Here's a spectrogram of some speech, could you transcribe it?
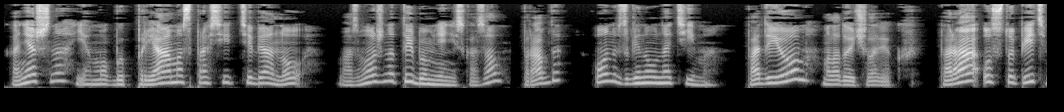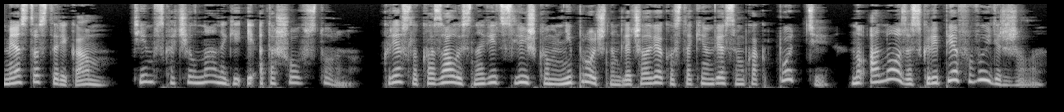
Конечно, я мог бы прямо спросить тебя, но, возможно, ты бы мне не сказал, правда? Он взглянул на Тима. Подъем, молодой человек. Пора уступить место старикам. Тим вскочил на ноги и отошел в сторону. Кресло казалось на вид слишком непрочным для человека с таким весом, как Потти, но оно, заскрипев, выдержало.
